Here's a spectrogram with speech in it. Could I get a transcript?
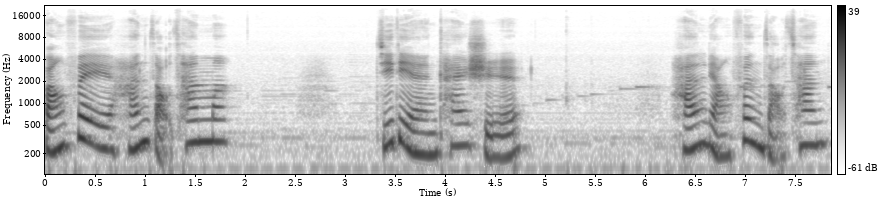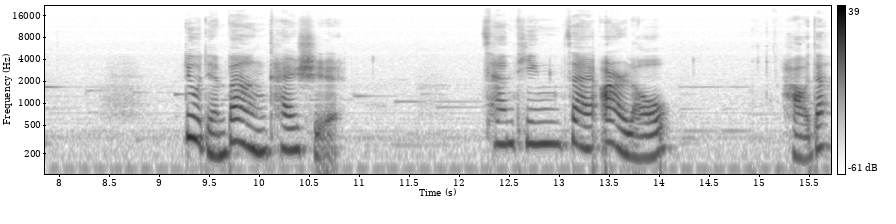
房费含早餐吗？几点开始？含两份早餐。六点半开始。餐厅在二楼。好的，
